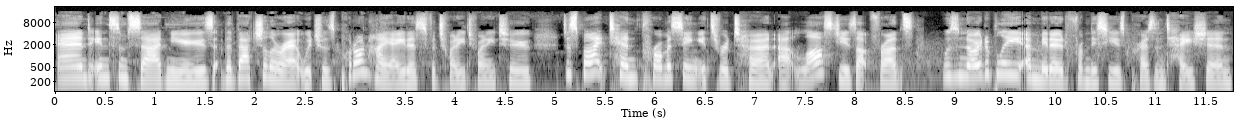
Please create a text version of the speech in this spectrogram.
And in some sad news, The Bachelorette, which was put on hiatus for 2022, despite 10 promising its return at last year's upfronts, was notably omitted from this year's presentation.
